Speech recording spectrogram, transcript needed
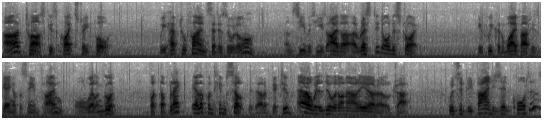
Our task is quite straightforward. We have to find Setezulu and see that he's either arrested or destroyed. If we can wipe out his gang at the same time, all well and good. But the Black Elephant himself is our objective. Oh, we'll do it on our ear, old trout. We'll simply find his headquarters,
